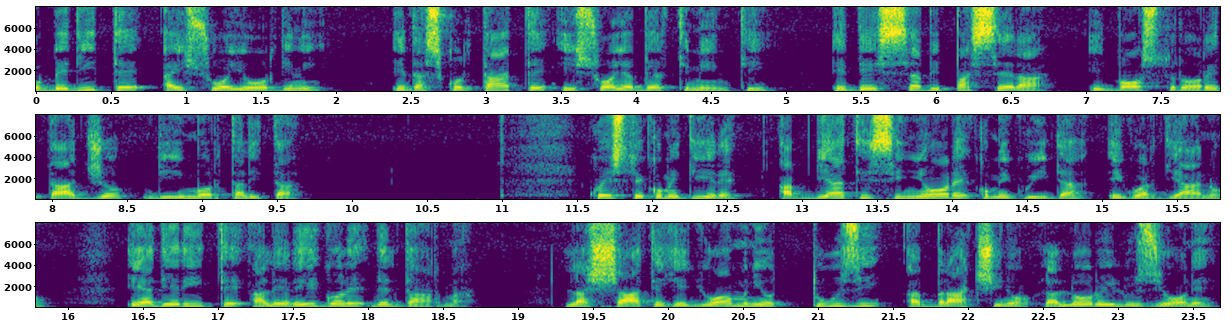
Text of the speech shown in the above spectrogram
obbedite ai suoi ordini ed ascoltate i suoi avvertimenti ed essa vi passerà il vostro retaggio di immortalità. Questo è come dire abbiate il Signore come guida e guardiano e aderite alle regole del Dharma. Lasciate che gli uomini ottusi abbraccino la loro illusione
